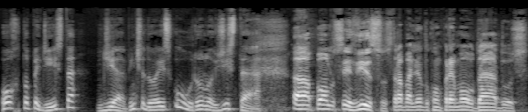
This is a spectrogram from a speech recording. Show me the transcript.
ortopedista. Dia 22, urologista. Apolo Serviços, trabalhando com pré-moldados,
